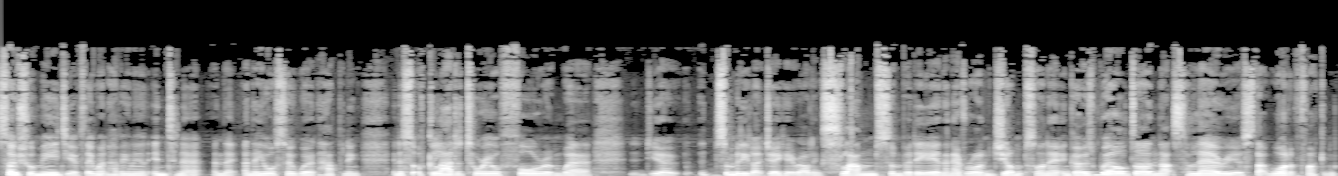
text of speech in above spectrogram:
social media, if they weren't having an internet, and they and they also weren't happening in a sort of gladiatorial forum where you know somebody like J.K. Rowling slams somebody and then everyone jumps on it and goes, "Well done, that's hilarious, that what a fucking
